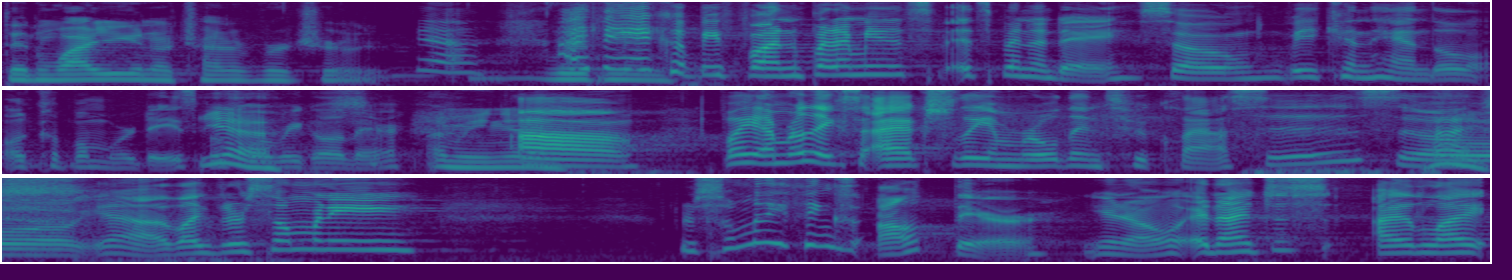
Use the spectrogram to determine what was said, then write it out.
then why are you gonna try to virtually? Yeah, I think it could be fun, but I mean, it's it's been a day, so we can handle a couple more days before Yeah. we go there. I mean, yeah. Uh, but yeah, I'm really excited. I actually enrolled in two classes, so Nice. yeah, like there's so many, there's so many things out there, you know, and I just I like.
